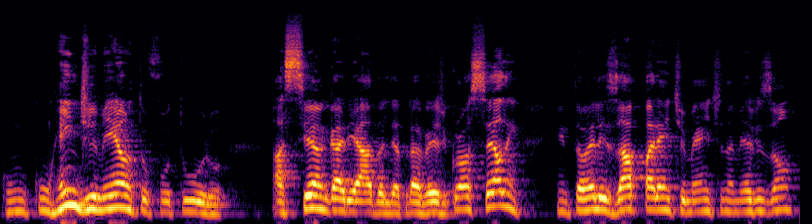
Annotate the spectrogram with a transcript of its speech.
com, com rendimento futuro a ser angariado ali através de cross-selling. Então eles aparentemente, na minha visão,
